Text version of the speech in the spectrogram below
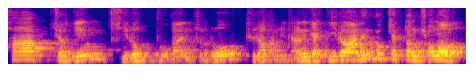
화학적인 기록 보관소로 들어갑니다. 그러니까 이러한 행복했던 경험,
